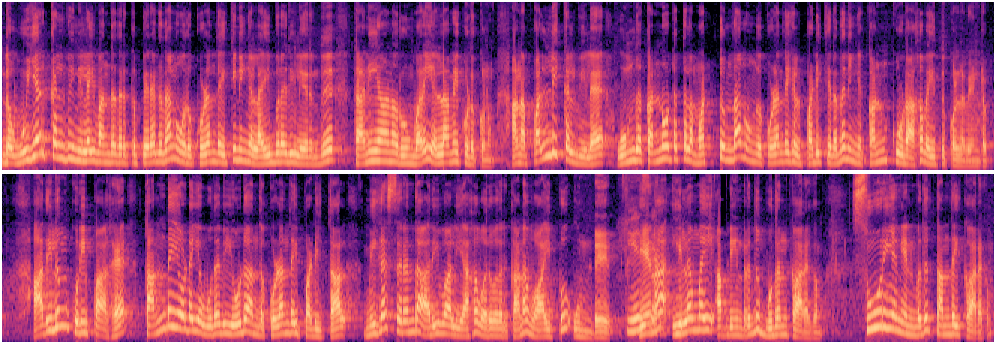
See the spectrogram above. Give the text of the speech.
இந்த உயர்கல்வி நிலை வந்ததற்கு பிறகுதான் ஒரு குழந்தைக்கு நீங்கள் லைப்ரரியிலிருந்து தனியான ரூம் வரை எல்லாமே கொடுக்கணும். ஆனால் பள்ளி கல்வியில் உங்கள் கண்ணோட்டத்தில் மட்டும்தான் உங்கள் குழந்தைகள் படிக்கிறத நீங்கள் கண்கூடாக வைத்துக்கொள்ள வேண்டும். அதிலும் குறிப்பாக தந்தையுடைய உதவியோடு அந்த குழந்தை படித்தால் மிக சிறந்த அறிவாளியாக வருவதற்கான வாய்ப்பு உண்டு? ஏன்னா இளமை அப்படின்றது புதன் காரகம் சூரியன் என்பது தந்தை காரகம்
